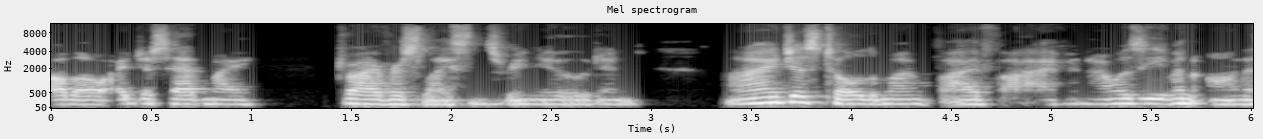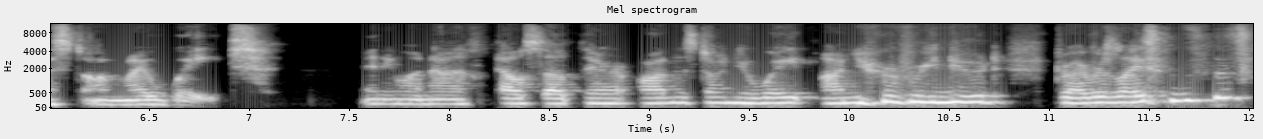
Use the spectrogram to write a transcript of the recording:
Although I just had my driver's license renewed and I just told him I'm five five, and I was even honest on my weight. Anyone else out there honest on your weight on your renewed driver's licenses?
